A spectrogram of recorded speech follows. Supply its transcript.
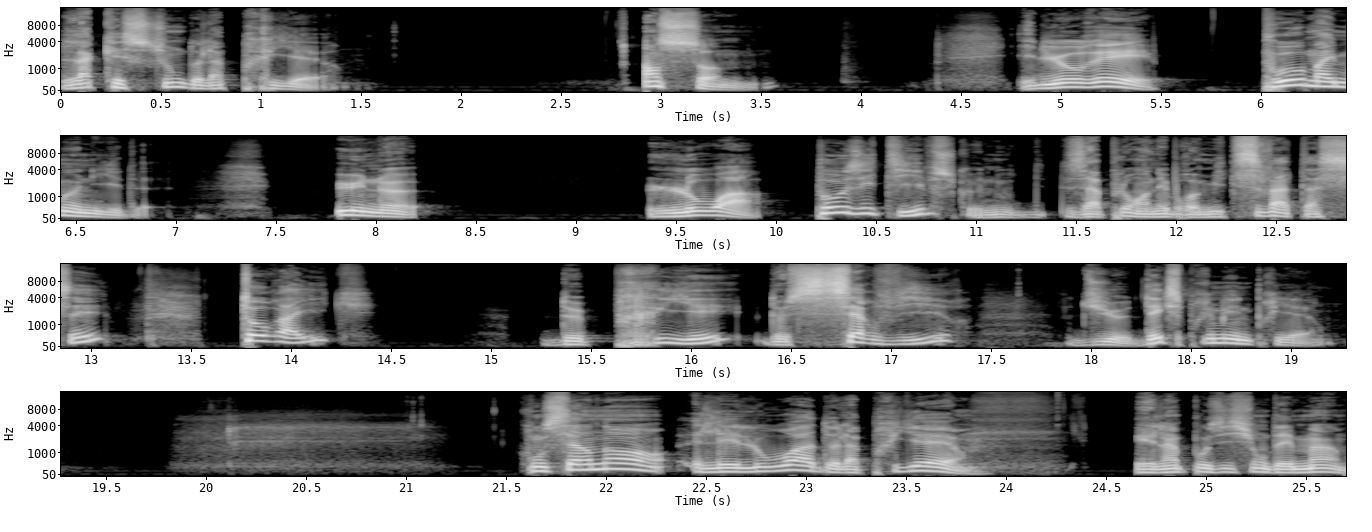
la question de la prière. En somme, il y aurait pour Maïmonide une loi positive, ce que nous appelons en hébreu mitzvah tassé, thoraïque, de prier, de servir Dieu, d'exprimer une prière. Concernant les lois de la prière et l'imposition des mains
